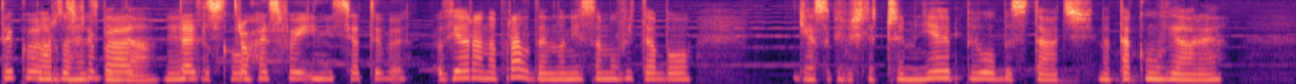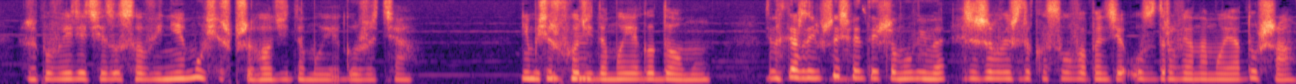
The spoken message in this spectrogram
Tylko Bardzo chętnie trzeba da. Nie? dać Tylko... trochę swojej inicjatywy. wiara naprawdę no niesamowita, bo ja sobie myślę, czy mnie byłoby stać na taką wiarę, że powiedzieć Jezusowi, nie musisz przychodzić do mojego życia. Nie musisz Mhm. wchodzić do mojego domu. I na każdej mszy świętej to mówimy, że żałujesz tylko słowa, będzie uzdrowiona moja dusza.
